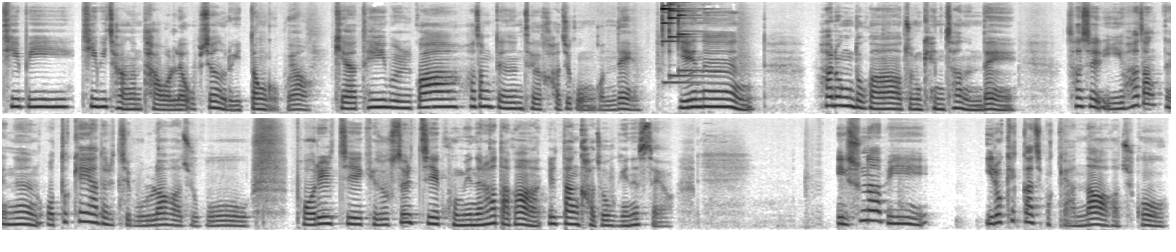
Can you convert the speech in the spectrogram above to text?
TV, TV장은 다 원래 옵션으로 있던 거고요. 기아 테이블과 화장대는 제가 가지고 온 건데 얘는 활용도가 좀 괜찮은데 사실 이 화장대는 어떻게 해야 될지 몰라가지고 버릴지 계속 쓸지 고민을 하다가 일단 가져오긴 했어요. 이 수납이 이렇게까지밖에 안 나와가지고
